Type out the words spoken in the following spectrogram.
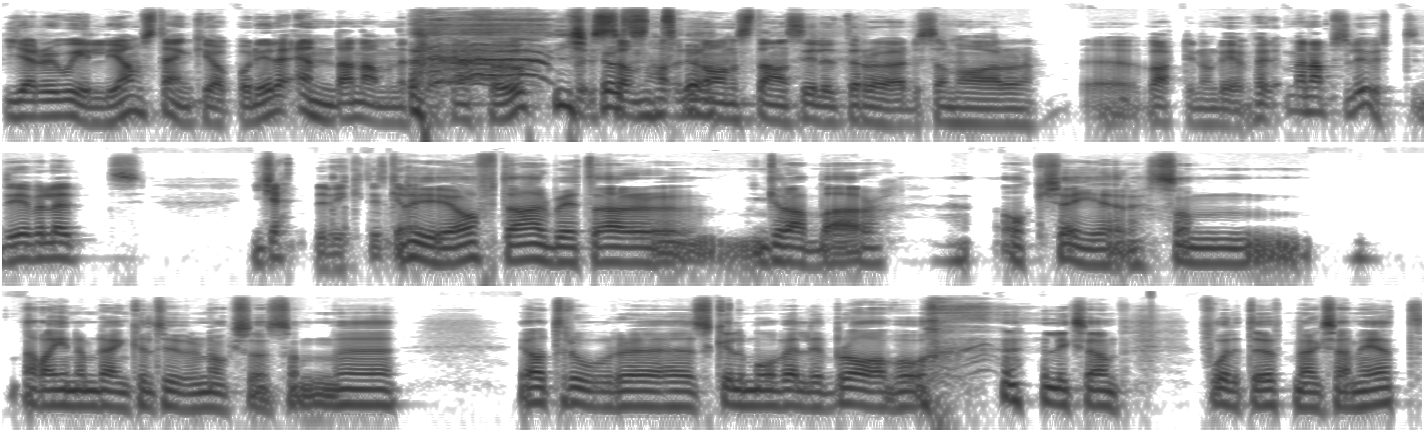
Jerry Williams tänker jag på. Det är det enda namnet jag kan få upp som någonstans är lite röd som har eh, varit inom det. Men absolut, det är väl ett jätteviktigt grej. Det är ofta arbetargrabbar och tjejer som, ja, inom den kulturen också, som eh, jag tror eh, skulle må väldigt bra av att liksom, få lite uppmärksamhet.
